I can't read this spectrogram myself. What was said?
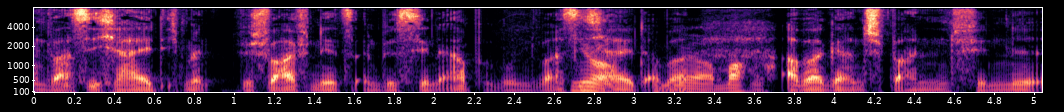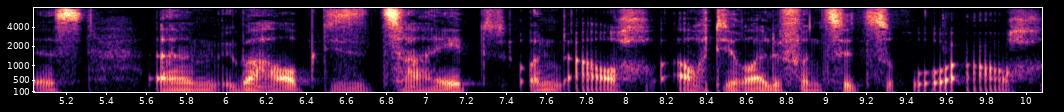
und was ich halt, ich meine, wir schweifen jetzt ein bisschen ab und was ja, ich halt aber, ja, aber ganz spannend finde, ist ähm, überhaupt diese Zeit und auch, auch die Rolle von Cicero, auch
